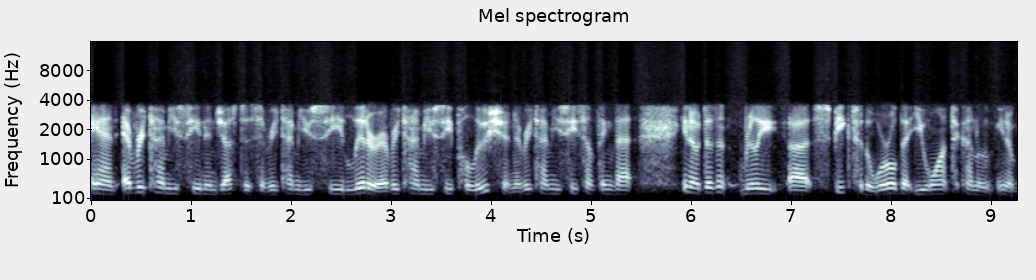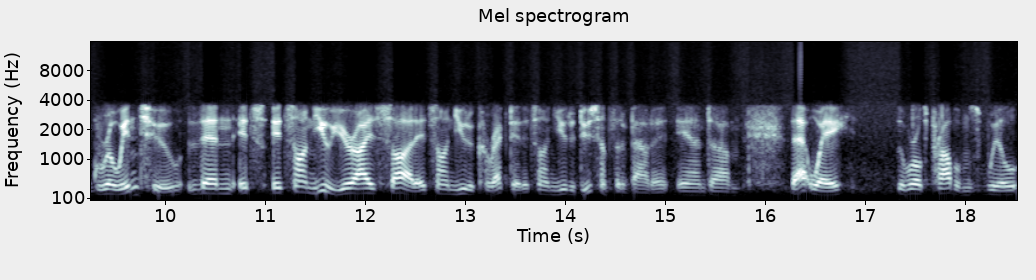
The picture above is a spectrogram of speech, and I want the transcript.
and every time you see an injustice, every time you see litter, every time you see pollution, every time you see something that, you know, doesn't really uh, speak to the world that you want to kind of, you know, grow into, then it's it's on you. Your eyes saw it. It's on you to correct it. It's on you to do something about it, and um, that way, the world's problems will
